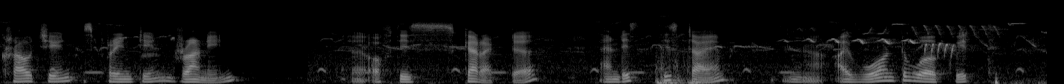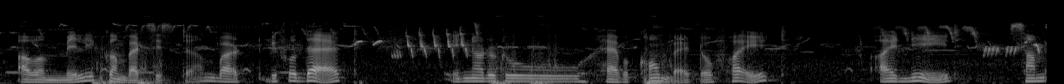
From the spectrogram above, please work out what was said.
crouching, sprinting, running uh, of this character. And this, this time uh, I want to work with our melee combat system. But before that in order to have a combat or fight I need some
